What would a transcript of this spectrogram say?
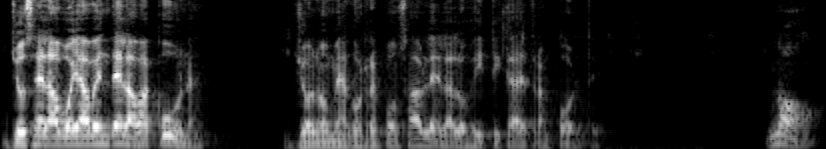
yo se la voy a vender la vacuna. Yo no me hago responsable de la logística de transporte. No.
